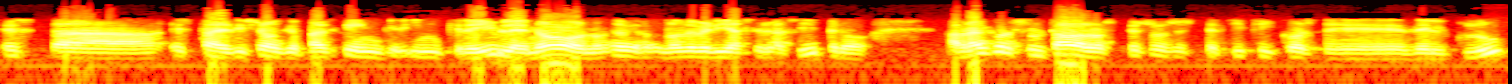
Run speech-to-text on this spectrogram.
esta esta decisión que parece increíble no no, debería ser así pero habrán consultado a los pesos específicos del club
